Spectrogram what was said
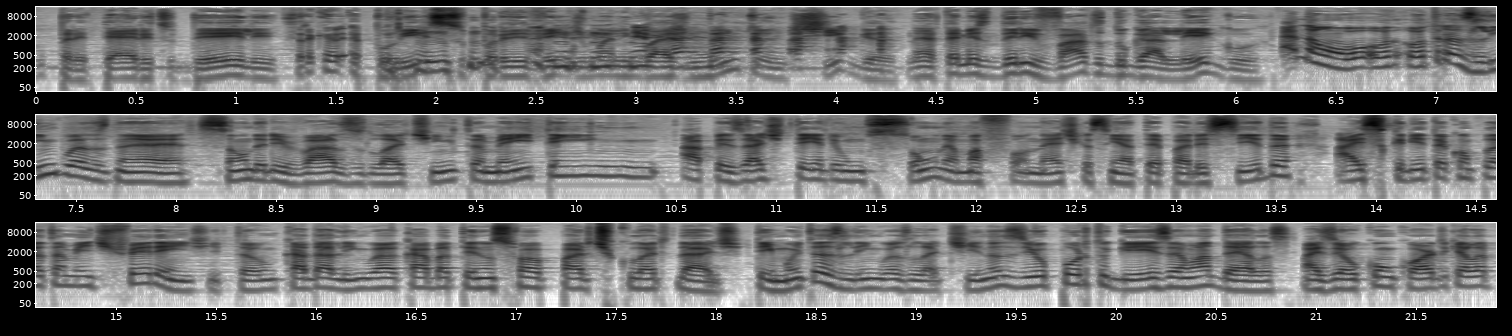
o pretérito dele. Será que é por isso? por ele vir de uma linguagem muito antiga, né? Até mesmo derivado do galego? É, não, outras línguas, né, são derivadas do latim também e tem, apesar de ter um som, né, uma fonética assim até parecida, a escrita é completamente diferente. Então, cada língua acaba tendo sua particularidade. Tem muitas línguas latinas e o português é uma delas, mas eu concordo que ela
